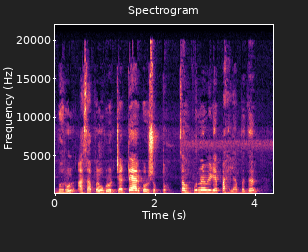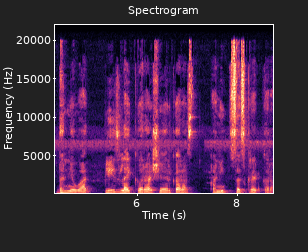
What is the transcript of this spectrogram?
भरून असा आपण ग्रोथ चार्ट तयार करू शकतो. संपूर्ण व्हिडिओ पाहिल्याबद्दल धन्यवाद. प्लीज लाईक करा शेअर करा आणि सबस्क्राईब करा.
